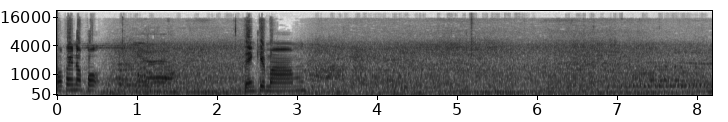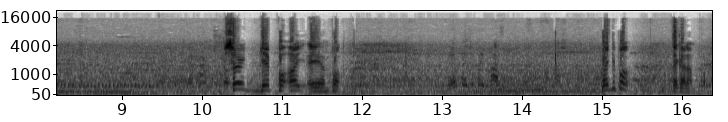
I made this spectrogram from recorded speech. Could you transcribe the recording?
Okay na po. Yeah. Thank you, ma'am. Sir, Jeff po. Ay, ayan po. pwede pa. Pwede po. Teka lang po.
